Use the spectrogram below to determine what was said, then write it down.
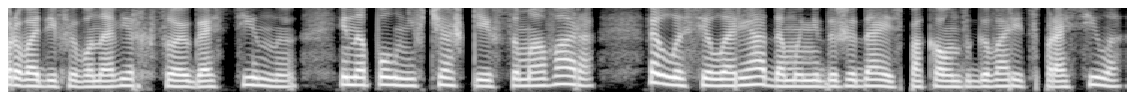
Проводив его наверх в свою гостиную и наполнив чашки из самовара, Элла села рядом и, не дожидаясь, пока он заговорит, спросила,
